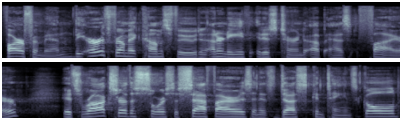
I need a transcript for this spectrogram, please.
far from men. The earth from it comes food, and underneath it is turned up as fire. Its rocks are the source of sapphires, and its dust contains gold.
